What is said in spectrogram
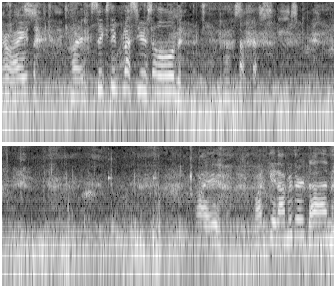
Alright. Alright, 60 plus years old. Okay, 1 kilometer done.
